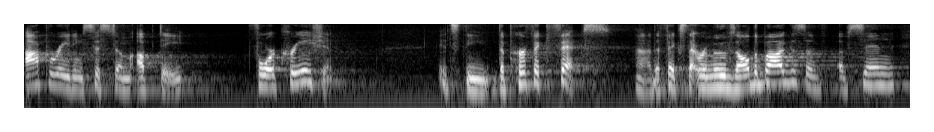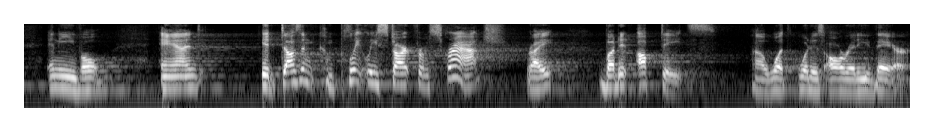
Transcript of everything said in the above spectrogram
operating system update for creation. It's the, the perfect fix, uh, the fix that removes all the bugs of, of sin and evil. And it doesn't completely start from scratch, right? But it updates uh, what, what is already there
